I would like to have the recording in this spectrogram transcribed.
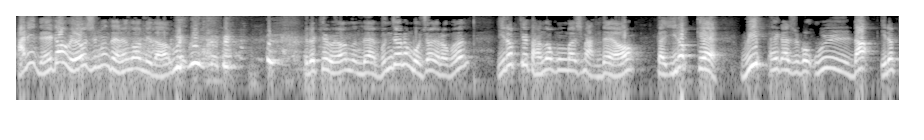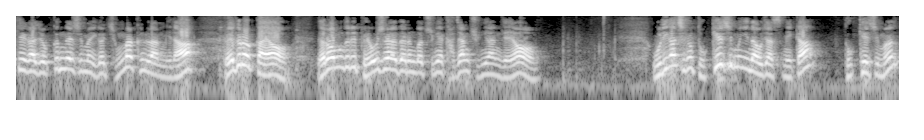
아니 내가 외워주면 되는 겁니다. 이렇게 외웠는데 문제는 뭐죠, 여러분? 이렇게 단어 공부하시면 안 돼요. 그러니까 이렇게 윗 해가지고 울다 이렇게 해가지고 끝내시면 이거 정말 큰일 납니다. 왜 그럴까요? 여러분들이 배우셔야 되는 것 중에 가장 중요한 게요. 우리가 지금 독해지문이 나오지 않습니까? 독해지문.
